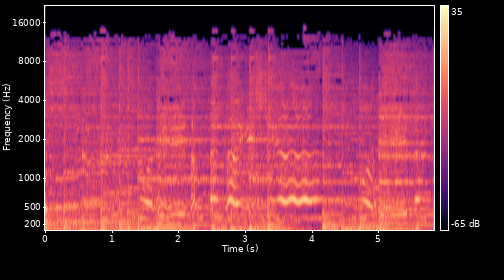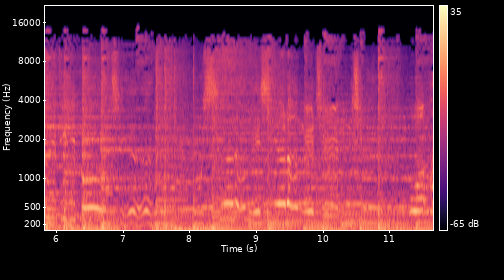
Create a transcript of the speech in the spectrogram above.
我会能张开双我会对保证有人人我爱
